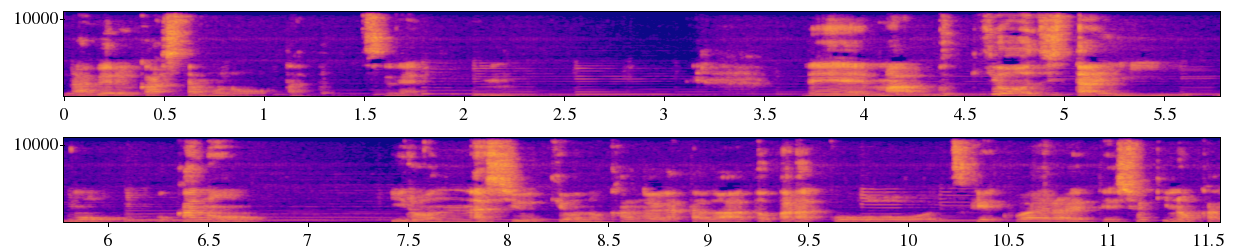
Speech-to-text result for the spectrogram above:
ラベル化したものだったんですね。うん。で、まあ、仏教自体も他のいろんな宗教の考え方が後からこう付け加えられて初期の考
